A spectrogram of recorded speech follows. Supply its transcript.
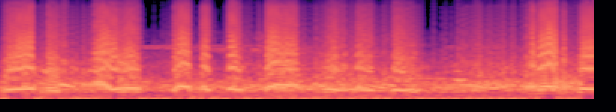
निवडणूक आयोग त्याबद्दलचा निर्णय घेईल परंतु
